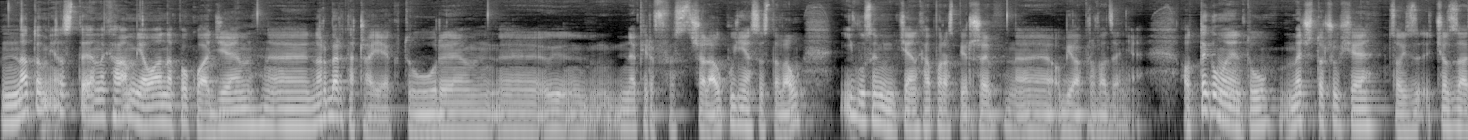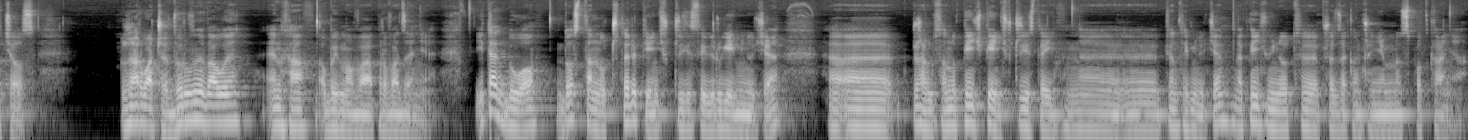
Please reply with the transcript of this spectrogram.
Natomiast NH miała na pokładzie e, Norberta Czaje, który e, najpierw strzelał, później asystował i w 8 minucie NH po raz pierwszy e, objęła prowadzenie. Od tego momentu mecz toczył się coś, cios za cios. Żarłacze wyrównywały, NH obejmowała prowadzenie. I tak było do stanu 4-5 w 32 minucie. Przepraszam, do stanu 5-5 w 35 minucie, na 5 minut przed zakończeniem spotkania.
